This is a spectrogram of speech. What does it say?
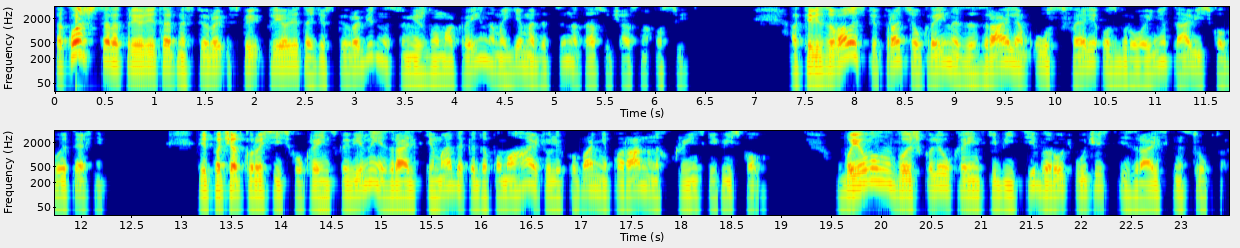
Також серед пріоритетних співро... спів... пріоритетів співробітництва між двома країнами є медицина та сучасна освіта. Активізували співпрацю України з Ізраїлем у сфері озброєння та військової техніки. Від початку російсько-української війни ізраїльські медики допомагають у лікуванні поранених українських військових. У бойовому вишколі українські бійці беруть участь ізраїльські інструктори.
